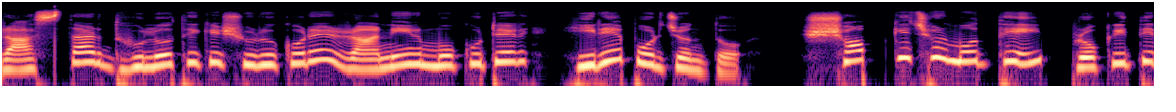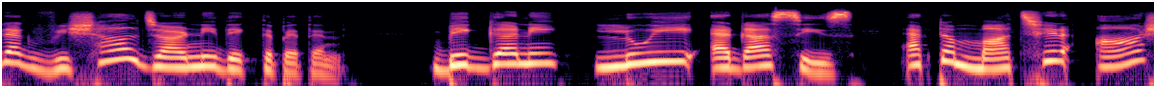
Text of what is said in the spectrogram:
রাস্তার ধুলো থেকে শুরু করে রানীর মুকুটের হিরে পর্যন্ত সবকিছুর মধ্যেই প্রকৃতির এক বিশাল জার্নি দেখতে পেতেন। বিজ্ঞানী লুই অ্যাগাসিস একটা মাছের আঁশ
